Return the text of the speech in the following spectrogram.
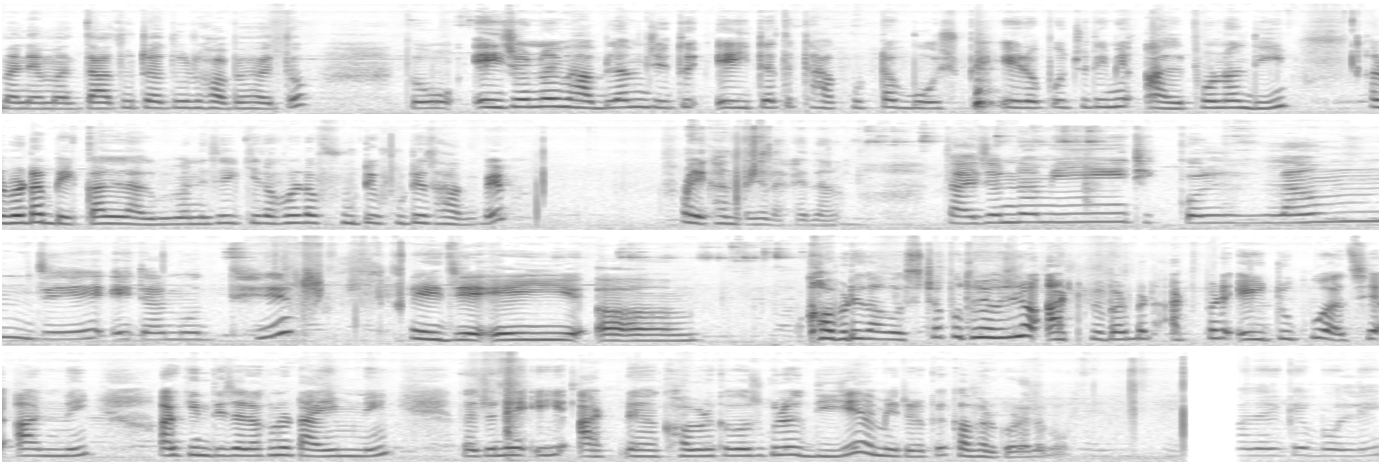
মানে আমার দাদু টাদুর হবে হয়তো। তো এই জন্যই ভাবলাম যেহেতু এইটাতে ঠাকুরটা বসবে, এর ওপর যদি আমি আলপনা দিই, আলপনাটা বেকার লাগবে মানে সেই কীরকম একটা ফুটে ফুটে থাকবে, এখান থেকে দেখা দাঁড়া তাই জন্য আমি ঠিক করলাম যে এটার মধ্যে এই যে এই খবরের কাগজটা প্রথমে ভেবেছিলাম art paper but art paper এইটুকু আছে, আর নেই, আর কিনতে যাওয়ার এখনও টাইম নেই। তাই জন্য এই আর্ট খবরের কাগজগুলো দিয়ে আমি এটাকে কভার করে দেবো। আমাদেরকে বলি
